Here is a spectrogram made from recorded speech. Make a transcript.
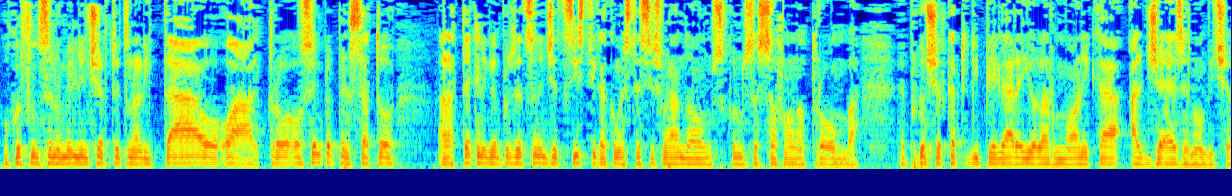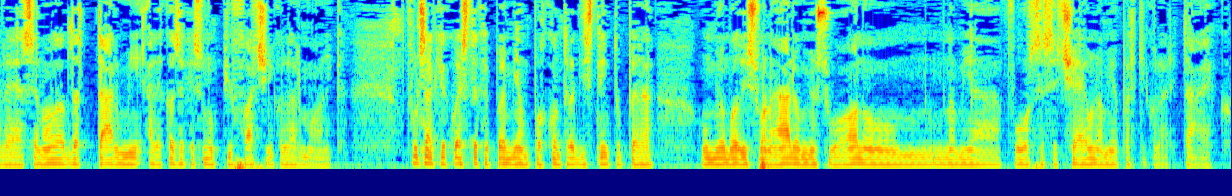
o che funziona meglio in certe tonalità o, o altro, ho sempre pensato alla tecnica di improvvisazione jazzistica come stessi suonando con un sassofono o una tromba, e per cui ho cercato di piegare io l'armonica al jazz e non viceversa, non adattarmi alle cose che sono più facili con l'armonica. Forse anche questo che poi mi ha un po' contraddistinto per un mio modo di suonare, un mio suono, una mia, forse se c'è una mia particolarità. Ecco.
